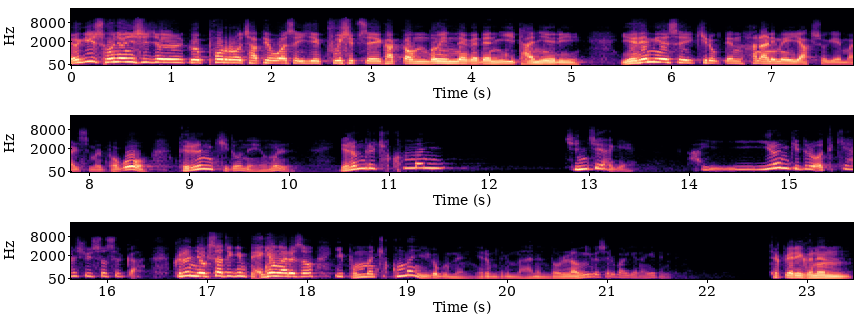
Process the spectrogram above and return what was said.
여기 소년 시절 그 포로로 잡혀와서 이제 90세에 가까운 노인네가 된 이 다니엘이 예레미야서에 기록된 하나님의 약속의 말씀을 보고 들은 기도 내용을 여러분들이 조금만 진지하게 아, 이런 기도를 어떻게 할 수 있었을까? 그런 역사적인 배경 아래서 이 본만 조금만 읽어보면 여러분들은 많은 놀라운 것을 발견하게 됩니다. 특별히 그는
